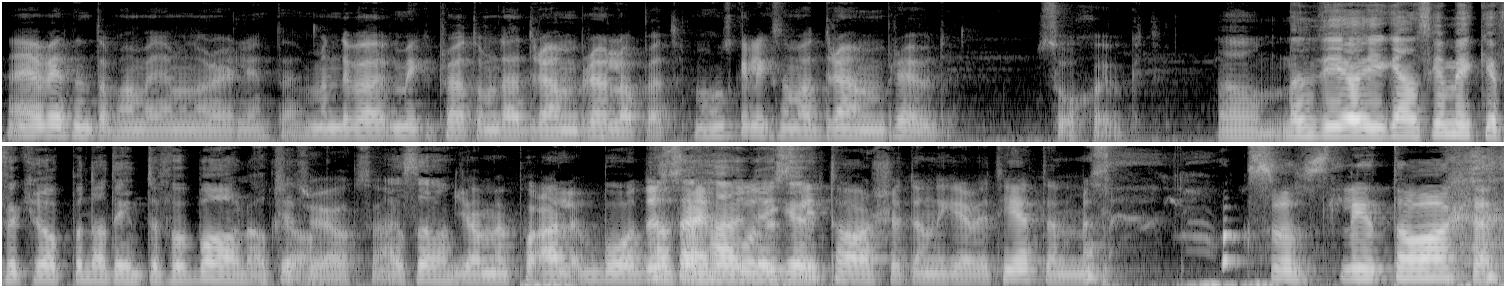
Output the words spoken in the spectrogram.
Nej, jag vet inte om han var jämnårig eller inte. Men det var mycket prat om det här drömbröllopet. Men hon ska liksom vara drömbrud. Så sjukt. Ja, men det gör ju ganska mycket för kroppen att inte få barn också. Det tror jag också. Alltså, Ja, men på all, både, Alltså, så här, både slitaget under graviditeten men också slitaget.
